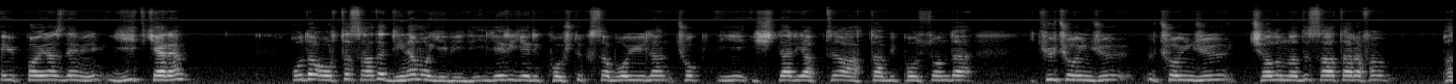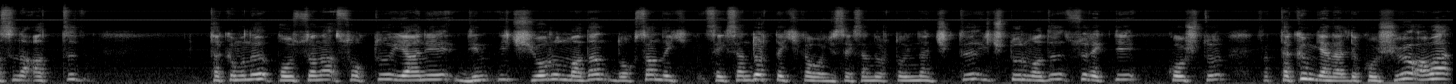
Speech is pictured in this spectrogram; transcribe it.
Eyüp Poyraz demeyeyim. Yiğit Kerem o da orta sahada dinamo gibiydi. İleri geri koştu kısa boyuyla çok iyi işler yaptı. Hatta bir pozisyonda 2-3 oyuncu 3 oyuncuyu çalımladı. Sağ tarafa pasını attı. Takımını pozisyona soktu. Yani din, hiç yorulmadan 90 dakika 84 dakika boyunca 84 oyundan çıktı. Hiç durmadı. Sürekli koştu. Takım genelde koşuyor ama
